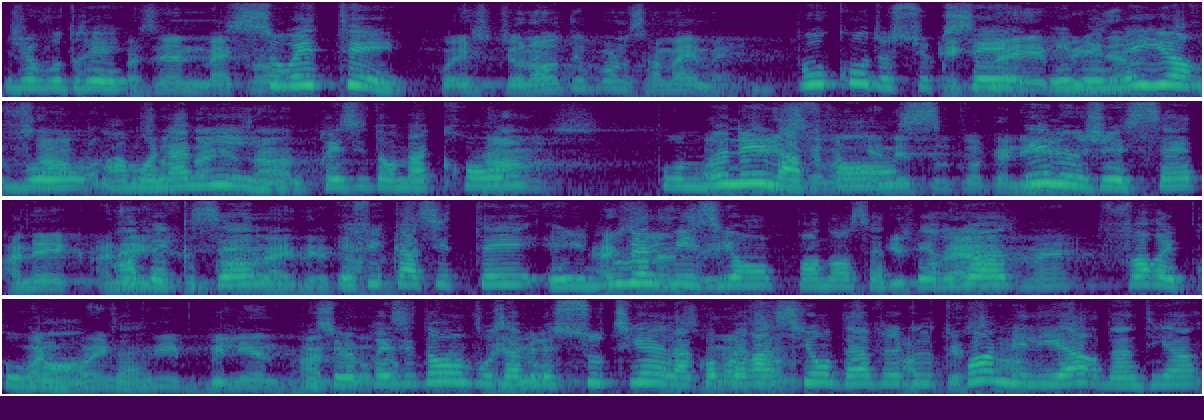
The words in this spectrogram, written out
je voudrais souhaiter beaucoup de succès et mes meilleurs voeux à mon ami, le président Macron, pour mener la France et le G7 avec zèle, efficacité et une nouvelle vision pendant cette période fort éprouvante. Monsieur le Président, vous avez le soutien et la coopération d'1,3 milliard d'Indiens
